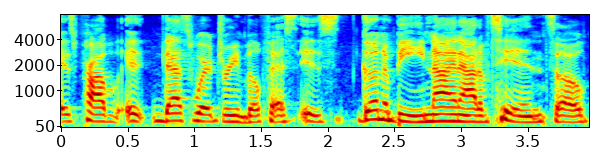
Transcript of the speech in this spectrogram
it's probably it, that's where Dreamville Fest is gonna be nine out of ten. So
